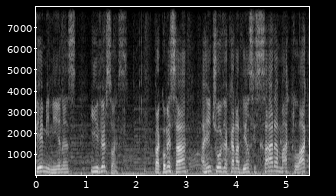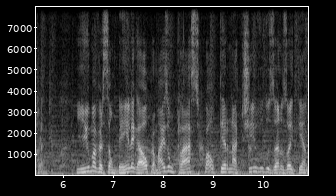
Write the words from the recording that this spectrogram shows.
femininas e versões. Para começar, a gente ouve a canadense Sarah McLachlan e uma versão bem legal para mais um clássico alternativo dos anos 80,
